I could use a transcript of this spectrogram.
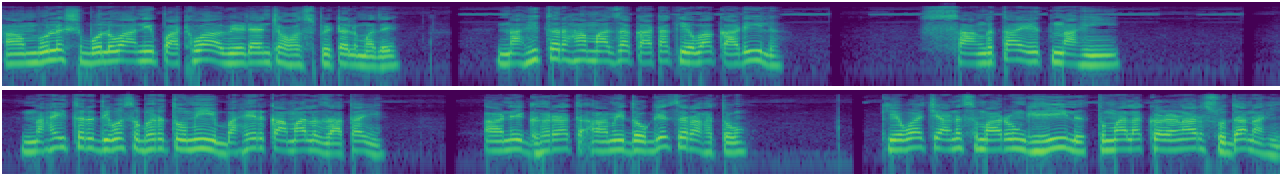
ॲम्ब्युलन्स बोलवा आणि पाठवा वेड्यांच्या हॉस्पिटलमध्ये. नाहीतर हा माझा काटा केव्हा काढील? सांगता येत नाही. नाहीतर दिवसभर तुम्ही बाहेर कामाला जाताय. आणि घरात आम्ही दोघेच राहतो. केव्हा चान्स मारून घेईल तुम्हाला कळणार सुद्धा नाही.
